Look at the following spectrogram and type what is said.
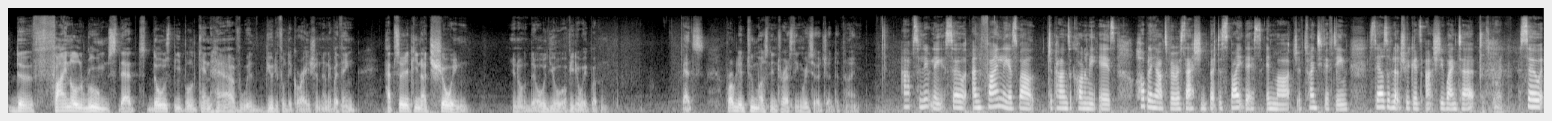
the final rooms that those people can have with beautiful decoration and everything absolutely not showing you know the audio or video equipment that's probably the two most interesting research at the time. Absolutely. So, and finally as well, Japan's economy is hobbling out of a recession, but despite this, in March of 2015, sales of luxury goods actually went up. That's correct. So,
